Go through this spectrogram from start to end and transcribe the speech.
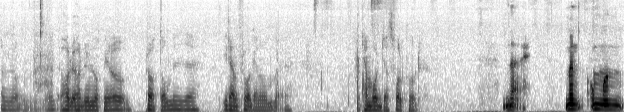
Alltså, har, du, har du något mer att prata om i, i den frågan om eh, Kambodjas folkmord? Nej. Men om man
